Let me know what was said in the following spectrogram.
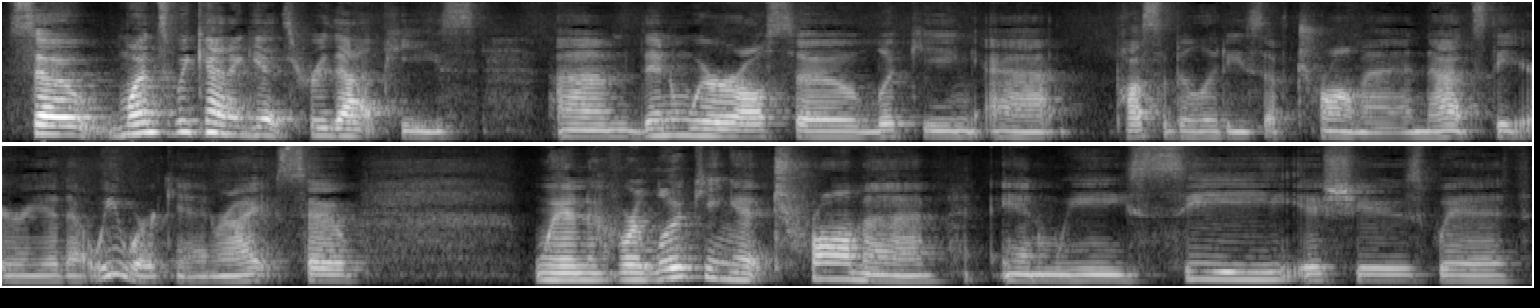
So once we kind of get through that piece, um, then we're also looking at possibilities of trauma, and that's the area that we work in, right? So when we're looking at trauma and we see issues with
